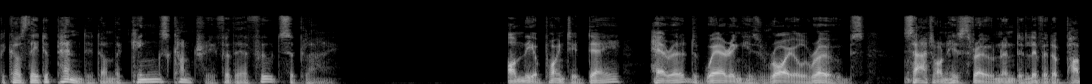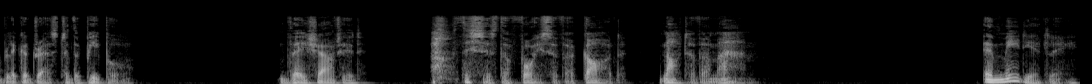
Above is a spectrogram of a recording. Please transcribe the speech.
because they depended on the king's country for their food supply. On the appointed day, Herod, wearing his royal robes, sat on his throne and delivered a public address to the people. They shouted, oh, This is the voice of a god, not of a man. Immediately,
